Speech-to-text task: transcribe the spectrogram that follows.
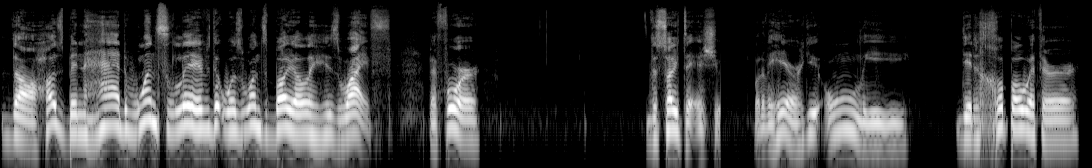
the husband had once lived, was once boil his wife before the saita issue. But over here, he only did chuppah with her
